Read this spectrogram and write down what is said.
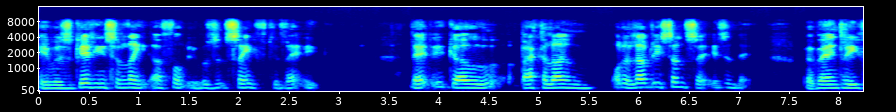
It was getting so late I thought it wasn't safe to let it let it go back alone. What a lovely sunset, isn't it? But Van Cheele,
